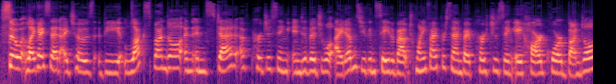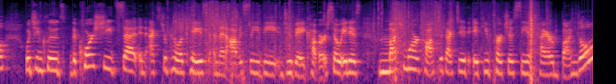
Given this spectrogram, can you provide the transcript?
So like I said, I chose the Luxe bundle and instead of purchasing individual items, you can save about 25% by purchasing a hardcore bundle, which includes the core sheet set, an extra pillowcase, and then obviously the duvet cover. So it is much more cost effective if you purchase the entire bundle.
